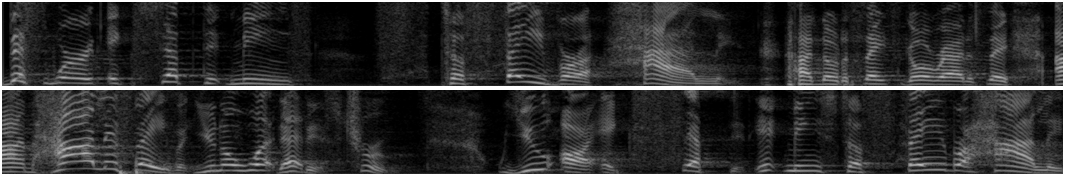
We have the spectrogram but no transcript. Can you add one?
This word accepted means to favor highly I know the saints go around and say, I'm highly favored. You know what? That is true. You are accepted. It means to favor highly,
